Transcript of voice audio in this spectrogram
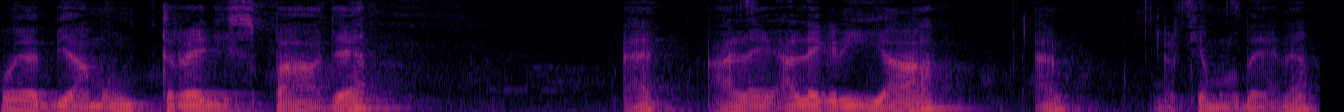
poi abbiamo un 3 di spade eh? Alle, allegria eh? guardiamolo bene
